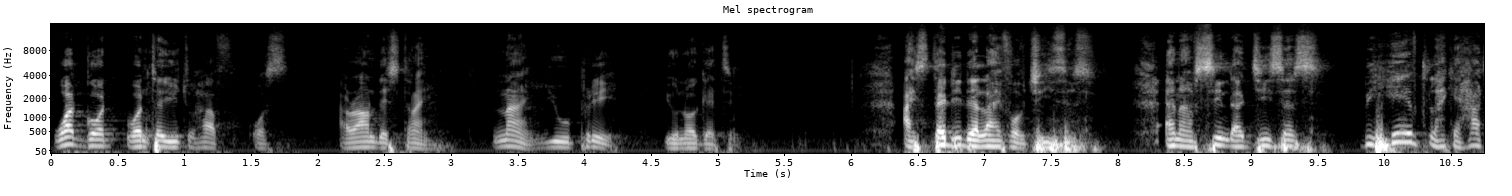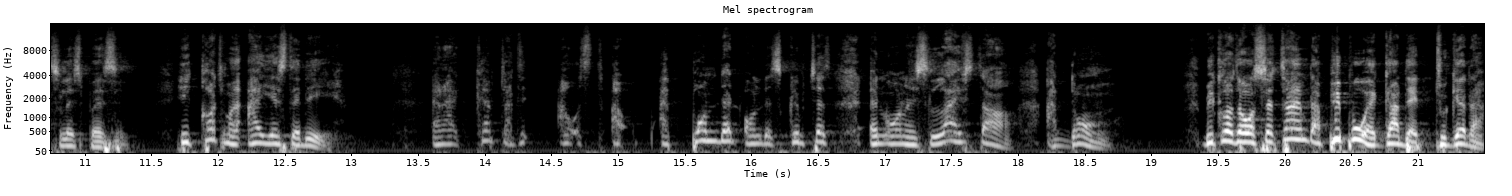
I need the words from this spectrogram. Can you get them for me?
What God wanted you to have was around this time. Nine, you pray, you will not get him. I studied the life of Jesus, and I've seen that Jesus behaved like a heartless person. He caught my eye yesterday, and I kept at it. I, was, I, I pondered on the scriptures and on his lifestyle at dawn. Because there was a time that people were gathered together,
